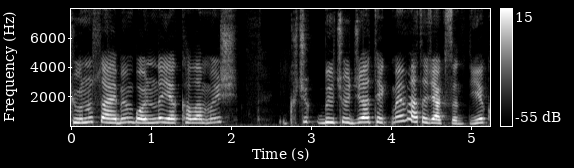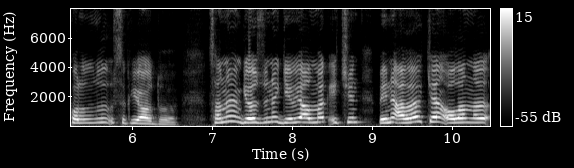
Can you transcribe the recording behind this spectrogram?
Q'nun sahibinin boynunda yakalamış küçük bir çocuğa tekme mi atacaksın diye kolunu sıkıyordu. Sanırım gözlüğüne geri almak için beni ararken olanları,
